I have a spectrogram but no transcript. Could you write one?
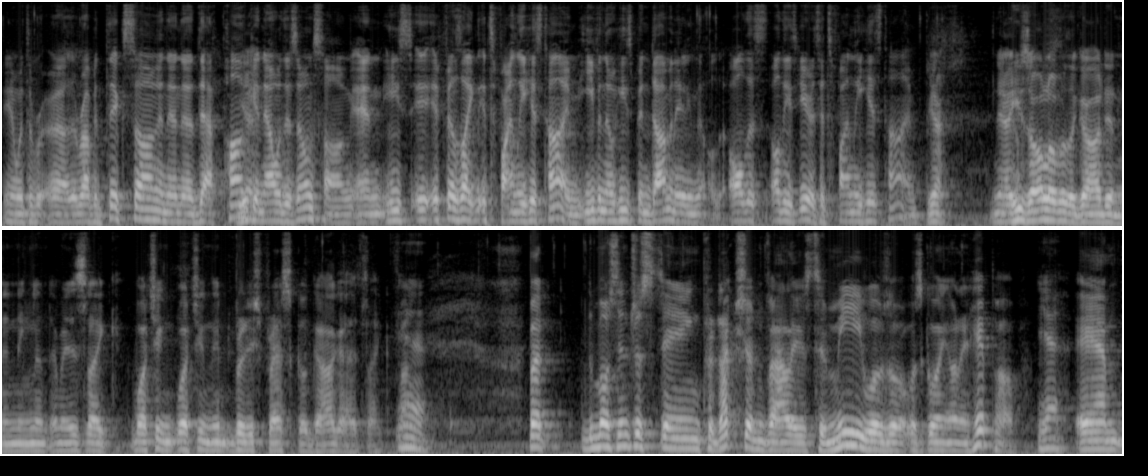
You know, with the, uh, the Robin Thicke song, and then the Daft Punk, Yeah. and now with his own song. And he's it, it feels like it's finally his time, even though he's been dominating all this all these years. It's finally his time. Yeah. Yeah, he's all over the Guardian in England. I mean, it's like watching watching the British press go gaga. It's like fun. Yeah. But the most interesting production values to me was what was going on in hip hop. Yeah. And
